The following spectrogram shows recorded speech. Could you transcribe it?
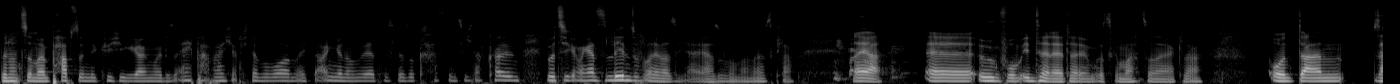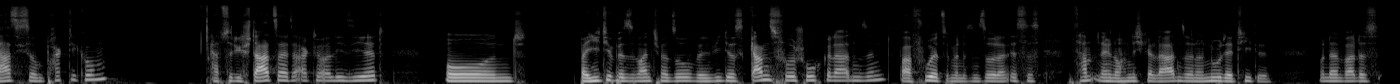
Bin noch zu meinem Papa so in die Küche gegangen, weil du so, ey Papa, ich hab mich da beworben, weil ich da angenommen werde. Das wäre so krass, dann ziehe ich nach Köln, würde sich mein ganzes Leben so freuen. Er war so, ja, ja, so schon mal, alles klar. naja, äh, irgendwo im Internet hat irgendwas gemacht, so, naja, klar. Und dann saß ich so im Praktikum, hab so die Startseite aktualisiert und bei YouTube ist es manchmal so, wenn Videos ganz frisch hochgeladen sind, war früher zumindest so, dann ist das Thumbnail noch nicht geladen, sondern nur der Titel. Und dann war das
